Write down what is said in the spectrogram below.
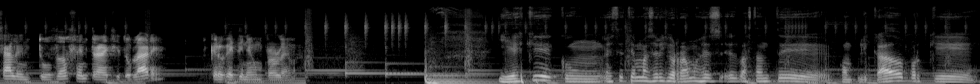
salen tus dos centrales titulares, creo que tienes un problema. Y es que con este tema Sergio Ramos es, es bastante complicado porque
